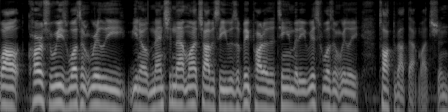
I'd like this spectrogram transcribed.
While Carlos Ruiz wasn't really, you know, mentioned that much. Obviously, he was a big part of the team, but he just wasn't really talked about that much. And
